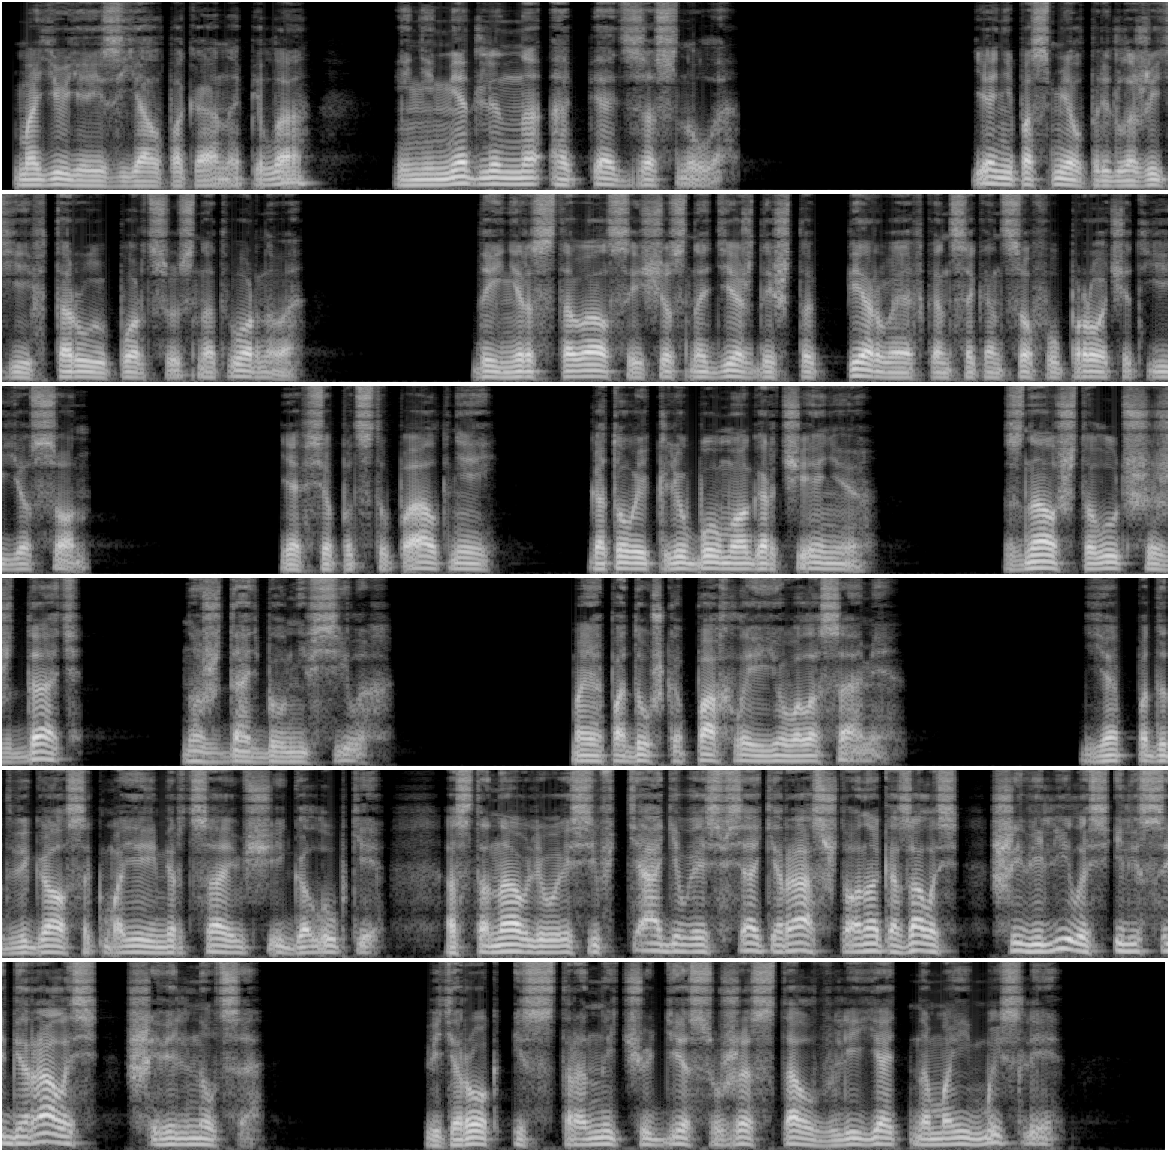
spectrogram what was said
мою я изъял, пока она пила, и немедленно опять заснула. Я не посмел предложить ей вторую порцию снотворного, да и не расставался еще с надеждой, что первая, в конце концов, упрочит ее сон. Я все подступал к ней, готовый к любому огорчению, знал, что лучше ждать, но ждать был не в силах. Моя подушка пахла ее волосами. Я пододвигался к моей мерцающей голубке, останавливаясь и втягиваясь всякий раз, что она, казалось, шевелилась или собиралась шевельнуться. Ветерок из страны чудес уже стал влиять на мои мысли.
